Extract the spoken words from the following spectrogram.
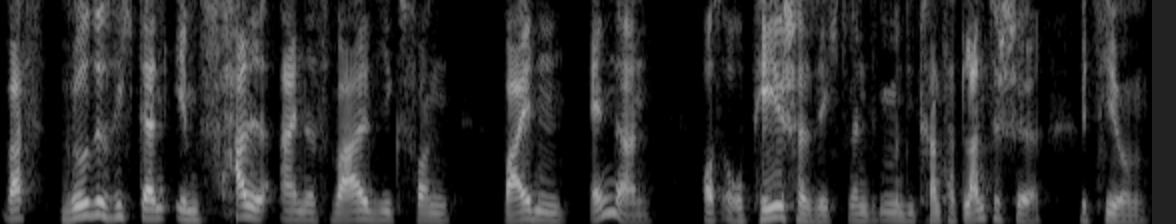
Was würde sich dann im Fall eines Wahlsiegs von Biden ändern aus europäischer Sicht, wenn man die transatlantische Beziehung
